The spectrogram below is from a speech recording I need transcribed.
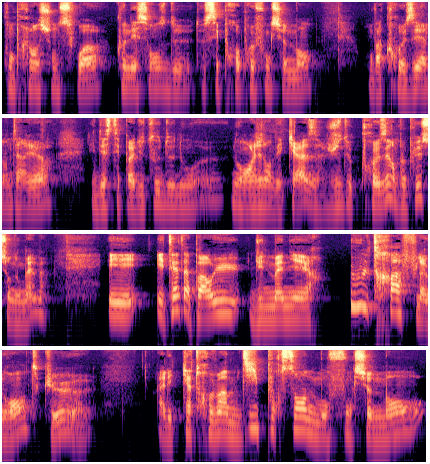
compréhension de soi, connaissance de, de, ses propres fonctionnements. On va creuser à l'intérieur. L'idée c'était pas du tout de nous nous ranger dans des cases, juste de creuser un peu plus sur nous-mêmes. Et était apparu d'une manière ultra flagrante que allez, 90% de mon fonctionnement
